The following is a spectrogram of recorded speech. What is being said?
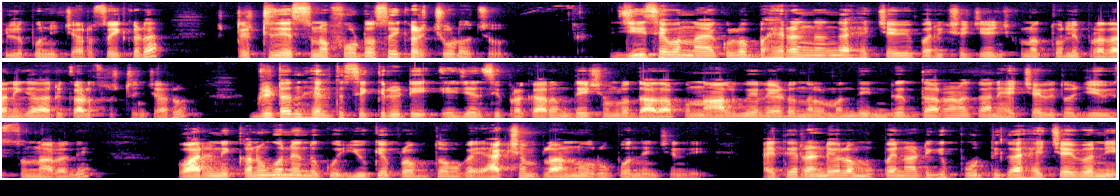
పిలుపునిచ్చారు. సో ఇక్కడ టెస్ట్ చేస్తున్న ఫొటోస్ ఇక్కడ చూడవచ్చు జీ సెవెన్ నాయకులు బహిరంగంగా హెచ్ఐవి పరీక్ష చేయించుకున్న తొలి ప్రధానిగా రికార్డు సృష్టించారు. బ్రిటన్ హెల్త్ సెక్యూరిటీ ఏజెన్సీ ప్రకారం దేశంలో దాదాపు నాలుగు వేల ఏడు వందల మంది నిర్ధారణ కాని హెచ్ఐవితో జీవిస్తున్నారని వారిని కనుగొనేందుకు యూకే ప్రభుత్వం ఒక యాక్షన్ ప్లాన్ను రూపొందించింది. అయితే రెండు వేల ముప్పై నాటికి పూర్తిగా హెచ్ఐవిని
